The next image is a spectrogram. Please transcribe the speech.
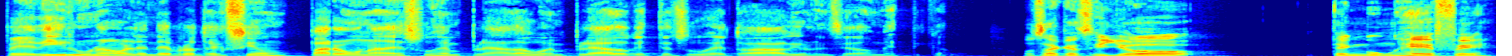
pedir una orden de protección para una de sus empleadas o empleado que esté sujeto a violencia doméstica. O sea que si yo tengo un jefe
